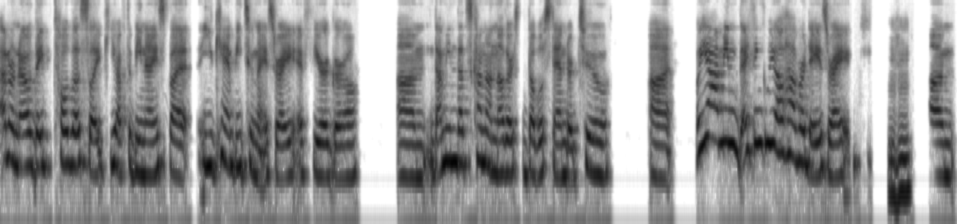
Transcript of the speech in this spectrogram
I don't know. They told us like you have to be nice, but you can't be too nice, right? If you're a girl. Um, I mean, that's kind of another double standard too. Uh, but yeah, I mean, I think we all have our days, right? Mm-hmm. Um,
